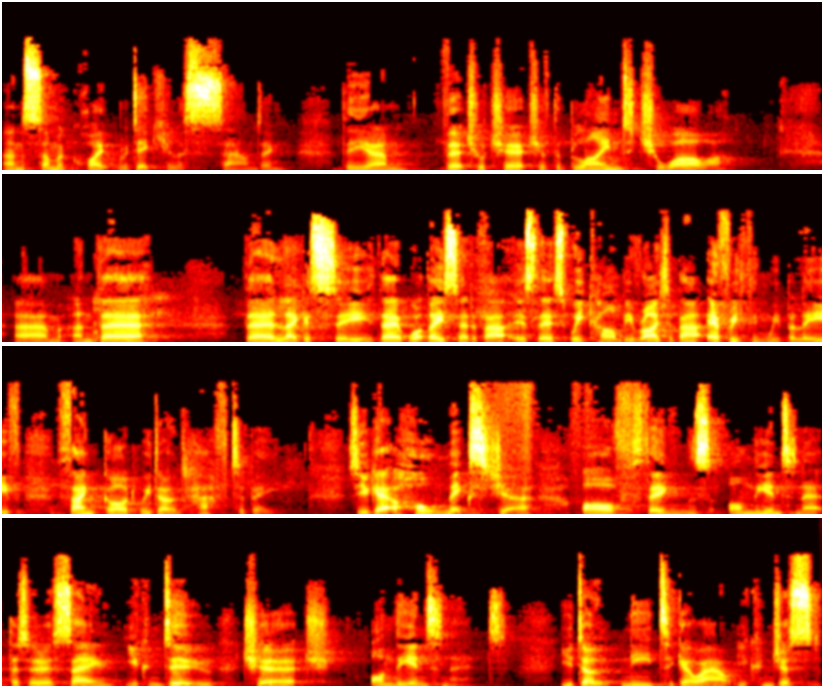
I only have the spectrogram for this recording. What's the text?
And some are quite ridiculous sounding. The um, virtual church of the blind Chihuahua. Um, and their, their legacy, their, what they said about is this we can't be right about everything we believe. Thank God we don't have to be. So you get a whole mixture of things on the internet that are saying you can do church on the internet. You don't need to go out. You can just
